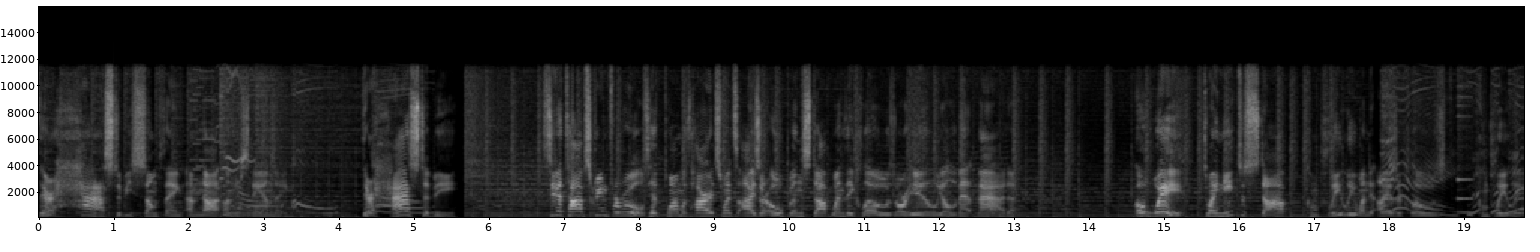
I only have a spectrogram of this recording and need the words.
There has to be something I'm not understanding. There has to be. See the top screen for rules. Hit one with hearts when its eyes are open, stop when they close, or you'll, you'll get mad. Oh wait, do I need to stop completely when the eyes are closed completely?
